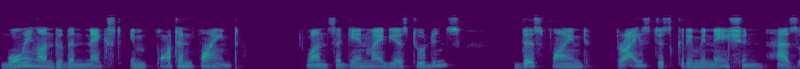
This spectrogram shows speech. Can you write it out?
Moving on to the next important point. Once again, my dear students, this point price discrimination has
